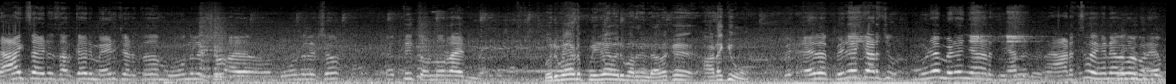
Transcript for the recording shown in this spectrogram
ടാക്സ് ആയിട്ട് സർക്കാർ മേടിച്ചെടുത്തത് മൂന്ന് ലക്ഷം മൂന്ന് മൂന്ന് ലക്ഷത്തി തൊണ്ണൂറായിരം രൂപ. ഒരുപാട് പിഴ അവർ പറഞ്ഞില്ല അതൊക്കെ അടയ്ക്കുമോ പിഴയൊക്കെ അടച്ചു. മുഴുവൻ പിഴ ഞാൻ അടച്ചു. ഞാൻ അടച്ചത് എങ്ങനെയാണെന്ന് കൂടെ പറയാം.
